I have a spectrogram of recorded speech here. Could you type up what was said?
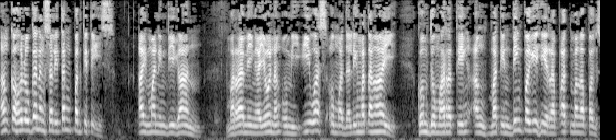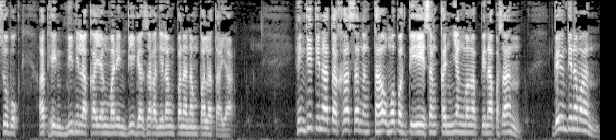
Ang kahulugan ng salitang pagtitiis ay manindigan. Marami ngayon ang umiiwas o madaling matangay kung dumarating ang matinding paghihirap at mga pagsubok at hindi nila kayang manindigan sa kanilang pananampalataya. Hindi tinatakasan ng tao mapagtiis ang kanyang mga pinapasan. Gayon din naman,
